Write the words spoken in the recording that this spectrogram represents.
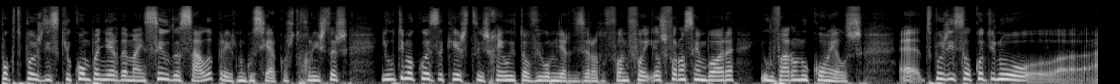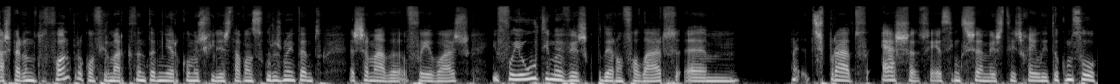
Pouco depois disse que o companheiro da mãe saiu da sala para ir negociar com os terroristas e a última coisa que este israelita ouviu a mulher dizer ao telefone foi eles foram-se embora e levaram-no com eles. Uh, depois disso ele continuou ah, à espera no telefone para confirmar que tanto a mulher como as filhas estavam seguras. No entanto, a chamada foi abaixo e foi a última vez que puderam falar. Um, desesperado, Asher, é assim que se chama este israelita, começou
